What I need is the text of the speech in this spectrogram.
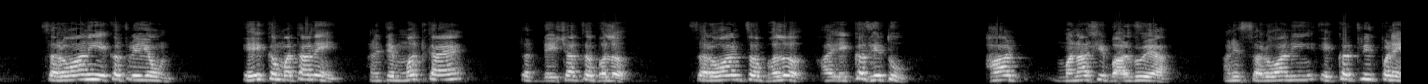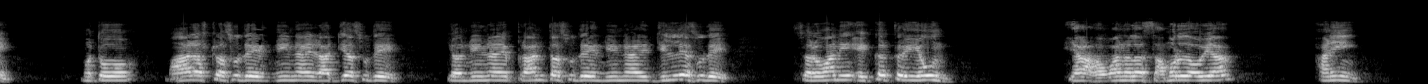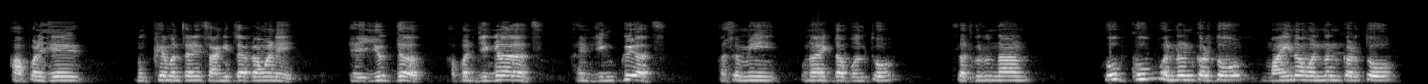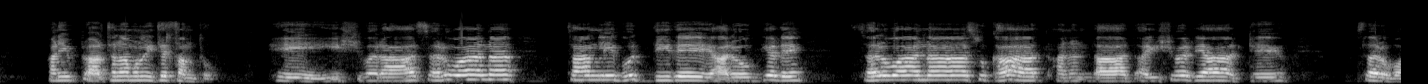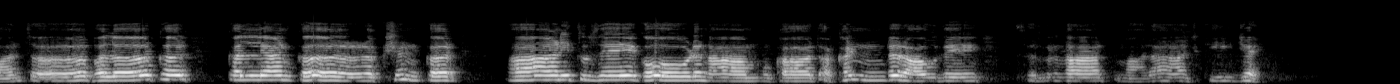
सर्वांनी एकत्र येऊन एक मताने आणि ते मत काय? तर देशाचं भलं. सर्वांचं भलं हा एकच हेतू. हा मनाशी बाळगूया आणि सर्वांनी एकत्रितपणे मग तो महाराष्ट्र असू दे निर्णय राज्य असू दे किंवा निर्णय प्रांत असू दे निर्णय जिल्हे असू दे सर्वांनी एकत्र येऊन या आव्हानाला सामोरं जाऊया. आणि आपण हे मुख्यमंत्र्यांनी सांगितल्याप्रमाणे हे युद्ध आपण जिंकणारच आणि जिंकूयाच असं मी पुन्हा एकदा बोलतो. सद्गुरूंना खूप खूप वंदन करतो माईना वंदन करतो आणि प्रार्थना म्हणून इथेच थांबतो. हे ईश्वरा सर्वांना चांगली बुद्धी दे आरोग्य दे. सर्वांना सुखात आनंदात ऐश्वर्यात ठेव. सर्वांचं भलं कर कल्याण कर रक्षण कर. आणि तुझे गोड नाम मुखात अखंड राहू दे. सद्गुरुनाथ महाराज की जय.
